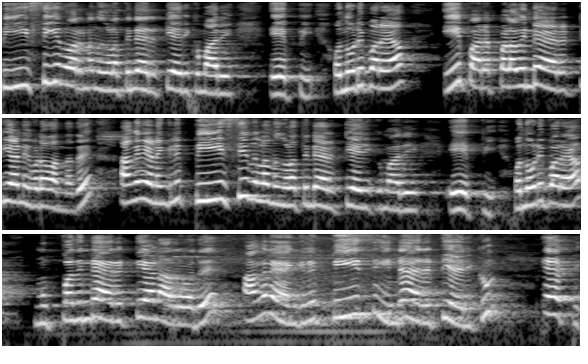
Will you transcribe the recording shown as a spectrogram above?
പി സി എന്ന് പറയുന്ന നീളത്തിന്റെ ഇരട്ടിയായിരിക്കും ആര്? എ പി ഒന്നുകൂടി പറയാം ഈ പരപ്പളവിന്റെ ഇരട്ടിയാണ് ഇവിടെ വന്നത്. അങ്ങനെയാണെങ്കിൽ പി സി എന്നുള്ള നീളത്തിന്റെ ഇരട്ടിയായിരിക്കും ആര് എ പി ഒന്നുകൂടി പറയാം. മുപ്പതിന്റെ ഇരട്ടിയാണ് അറുപത്. അങ്ങനെയാണെങ്കിൽ പി സിന്റെ ഇരട്ടിയായിരിക്കും എ പി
